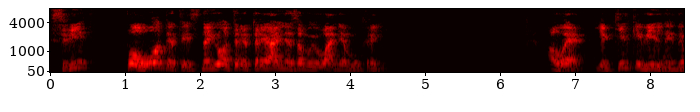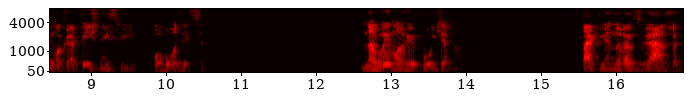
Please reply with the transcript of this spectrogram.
світ погодитись на його територіальне завоювання в Україні. Але як тільки вільний демократичний світ погодиться на вимоги Путіна, так він розв'яже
